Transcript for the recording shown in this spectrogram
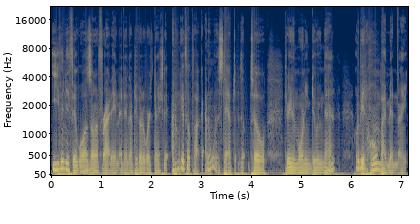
even if it was on a Friday and I didn't have to go to work the next day? I don't give a fuck. I don't want to stay up t- till three in the morning doing that. I want to be at home by midnight.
